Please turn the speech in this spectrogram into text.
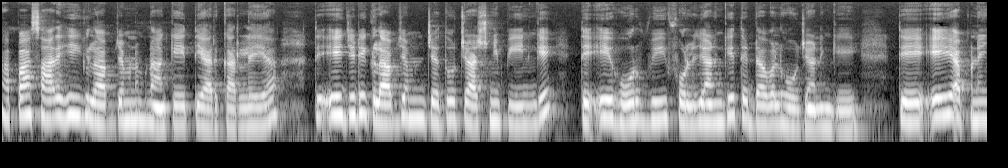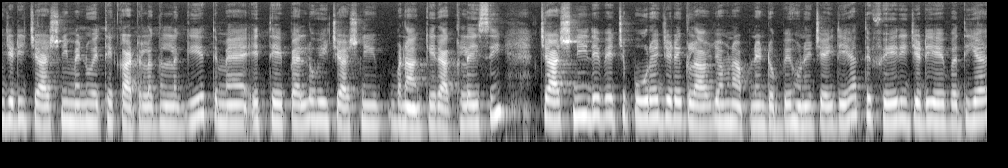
ਆਪਾਂ ਸਾਰੇ ਹੀ ਗੁਲਾਬ ਜਾਮਨ ਬਣਾ ਕੇ ਤਿਆਰ ਕਰ ਲਏ ਆ ਤੇ ਇਹ ਜਿਹੜੇ ਗੁਲਾਬ ਜਾਮਨ ਜਦੋਂ ਚਾਸ਼ਨੀ ਪੀਣਗੇ ਤੇ ਇਹ ਹੋਰ ਵੀ ਫੁੱਲ ਜਾਣਗੇ ਤੇ ਡਬਲ ਹੋ ਜਾਣਗੇ। ਤੇ ਇਹ ਆਪਣੀ ਜਿਹੜੀ ਚਾਸ਼ਨੀ ਮੈਨੂੰ ਇੱਥੇ ਘੱਟ ਲੱਗਣ ਲੱਗੀ ਹੈ ਤੇ ਮੈਂ ਇੱਥੇ ਪਹਿਲੋਂ ਹੀ ਚਾਸ਼ਨੀ ਬਣਾ ਕੇ ਰੱਖ ਲਈ ਸੀ। ਚਾਸ਼ਨੀ ਦੇ ਵਿੱਚ ਪੂਰੇ ਜਿਹੜੇ ਗੁਲਾਬ ਜਾਮਨ ਆਪਣੇ ਡੁੱਬੇ ਹੋਣੇ ਚਾਹੀਦੇ ਆ ਤੇ ਫੇਰ ਹੀ ਜਿਹੜੇ ਇਹ ਵਧੀਆ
